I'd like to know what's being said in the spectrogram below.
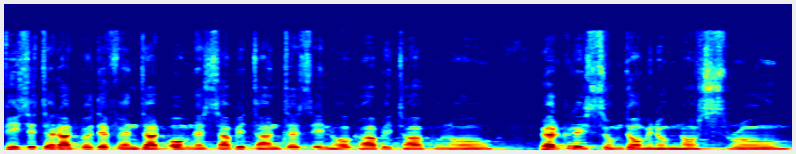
visiterat quo defendat omnes habitantes in hoc habitaculo, per Christum Dominum nostrum.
